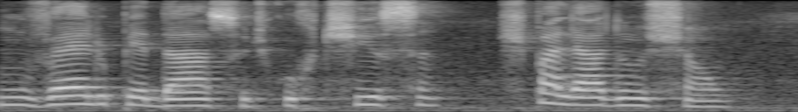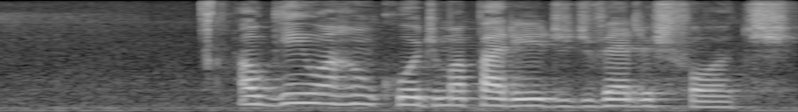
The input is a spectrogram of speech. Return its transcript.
um velho pedaço de cortiça espalhado no chão. Alguém o arrancou de uma parede de velhas fotos.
